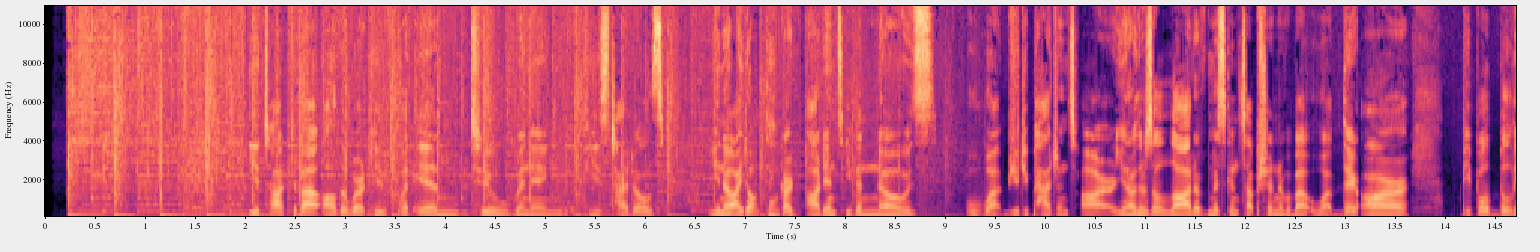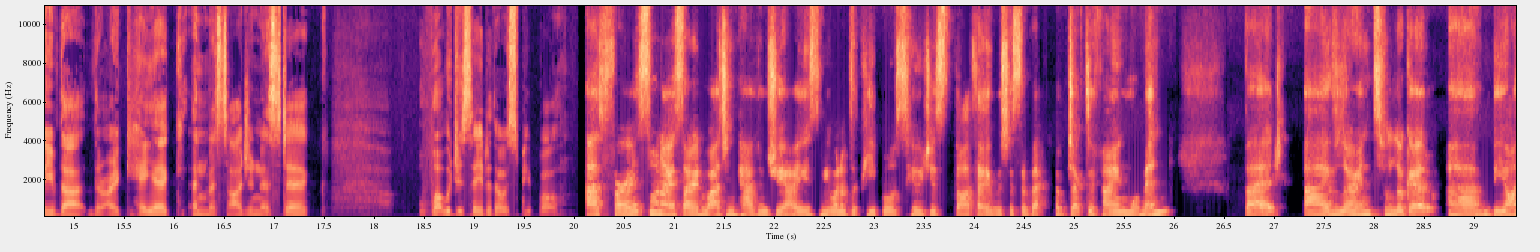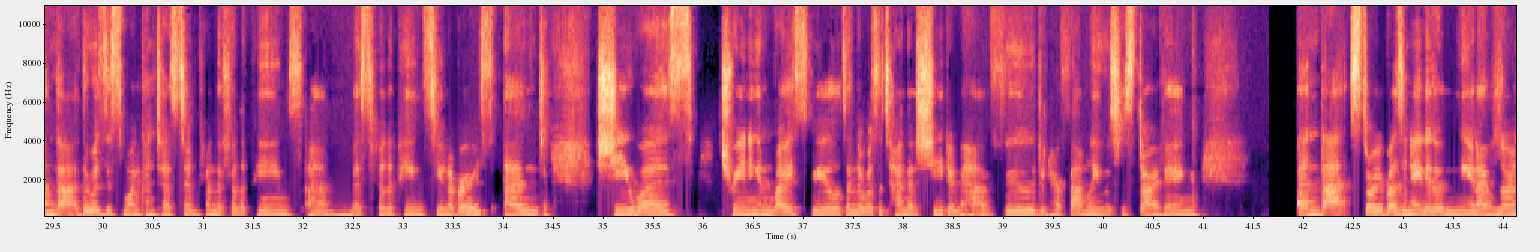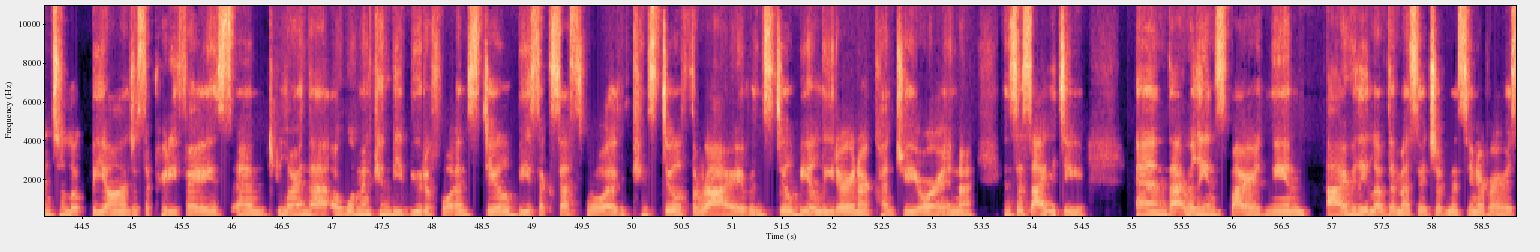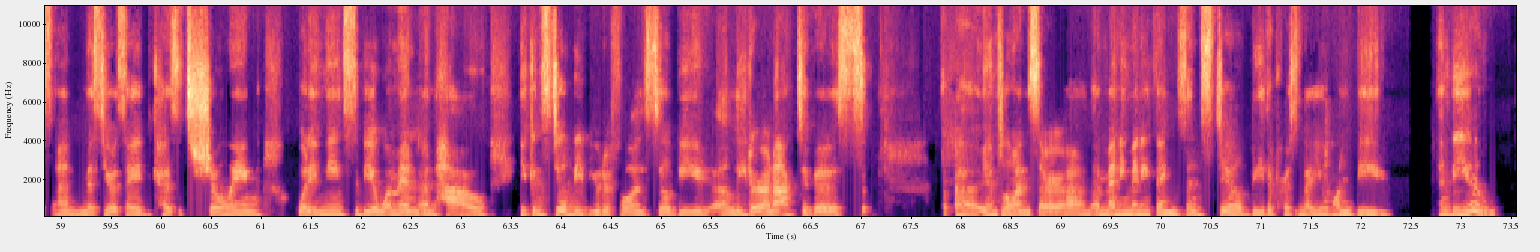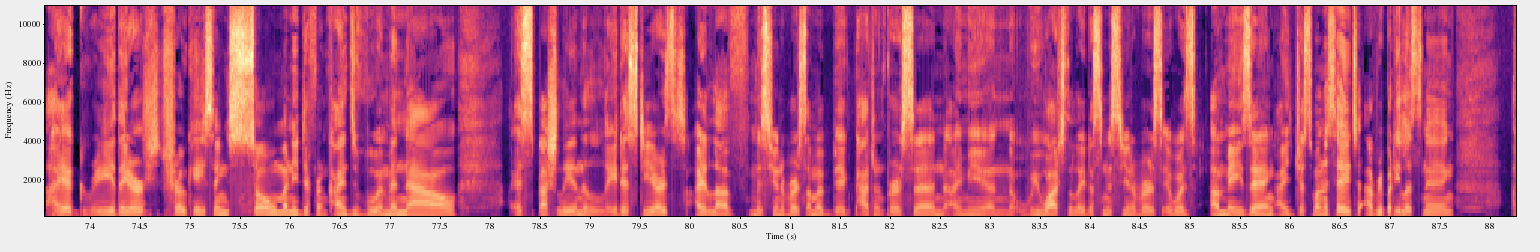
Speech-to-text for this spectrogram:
You talked about all the work you've put in to winning these titles. You know, I don't think our audience even knows what beauty pageants are. You know, there's a lot of misconception about what they are. People believe that they're archaic and misogynistic. What would you say to those people? At first, when I started watching pageantry, I used to be one of the people who just thought that it was just about objectifying women. But I've learned to look at uh, beyond that. There was this one contestant from the Philippines, um, Miss Philippines Universe, and she was training in rice fields. And there was a time that she didn't have food and her family was just starving. And that story resonated with me. And I've learned to look beyond just a pretty face and learn that a woman can be beautiful and still be successful and can still thrive and still be a leader in our country or in, a, in society. And that really inspired me. And I really love the message of Miss Universe and Miss USA because it's showing what it means to be a woman and how you can still be beautiful and still be a leader, an activist, uh, influencer, uh, and many, many things, and still be the person that you want to be and be you. I agree. They are showcasing so many different kinds of women now, especially in the latest years. I love Miss Universe. I'm a big pageant person. I mean, we watched the latest Miss Universe. It was amazing. I just want to say to everybody listening,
